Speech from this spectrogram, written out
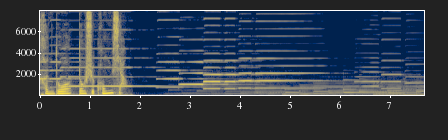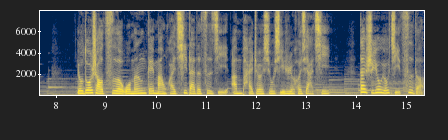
很多都是空想。有多少次，我们给满怀期待的自己安排着休息日和假期，但是又有几次的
